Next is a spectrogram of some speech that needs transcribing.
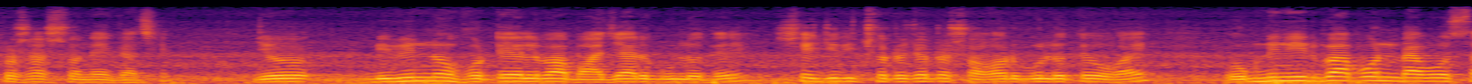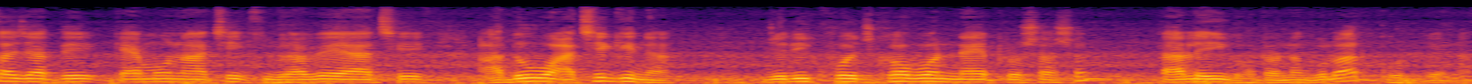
প্রশাসনের কাছে যে বিভিন্ন হোটেল বা বাজারগুলোতে, সে যদি ছোট ছোট শহরগুলোতেও হয়, অগ্নি নির্বাপন ব্যবস্থা যাতে কেমন আছে, কীভাবে আছে, আদৌ আছে কি না যদি খোঁজখবর নেয় প্রশাসন, তাহলে এই ঘটনাগুলো আর ঘটবে না।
